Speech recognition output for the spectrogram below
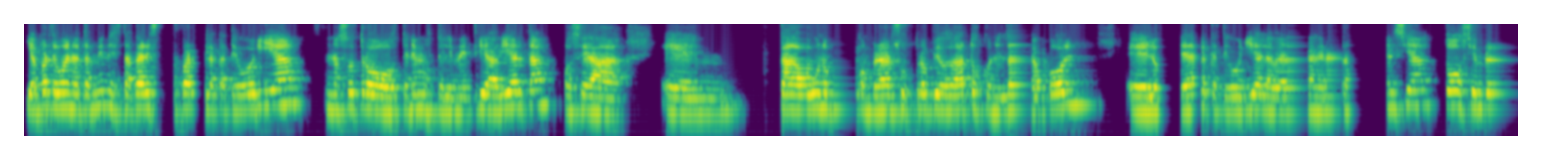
Y aparte, bueno, también destacar esa parte de la categoría. Nosotros tenemos telemetría abierta, o sea, eh, cada uno puede comprar sus propios datos con el data pool, eh, lo que da la categoría, la verdad, una gran transparencia. Todos siempre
